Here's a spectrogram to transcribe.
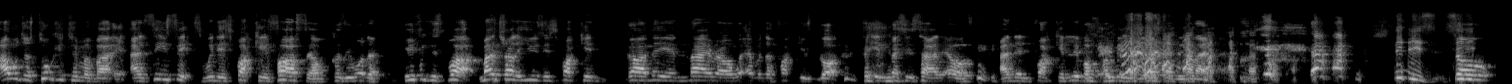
I was just talking to him about it, and C6 with his fucking fast self because he wanna he thinks he's smart. Man trying to use his fucking Ghanaian naira or whatever the fuck he's got to invest in something else and then fucking live off a million the rest of his life. Cedis. So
